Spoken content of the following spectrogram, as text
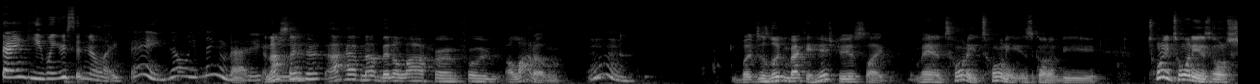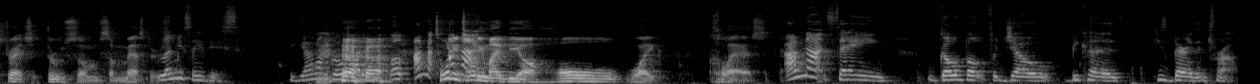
Thank you. When you're sitting there like, dang, you know, what? you think about it. And I say that I have not been alive for for a lot of them. Mm. But just looking back at history, it's like, man, 2020 is gonna be 2020 is gonna stretch through some semesters. Let me say this. If y'all don't go out and, well, I'm not, 2020 I'm not, might be a whole like class. I'm not saying go vote for Joe because he's better than Trump.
